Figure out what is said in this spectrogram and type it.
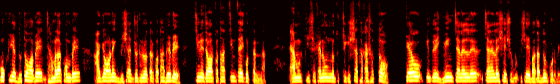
প্রক্রিয়া দ্রুত হবে, ঝামেলা কমবে। আগে অনেক বিশাল জটিলতার কথা ভেবে চীনে যাওয়ার কথা চিন্তাই করতেন না। এমনকি সেখানে উন্নত চিকিৎসা থাকা সত্ত্বেও কেউ কিন্তু এই গ্রিন চ্যানেলের, চ্যানেলে সেই সেই বাধা দূর করবে।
